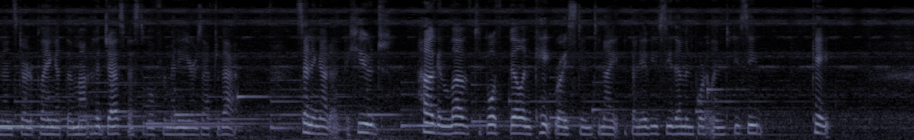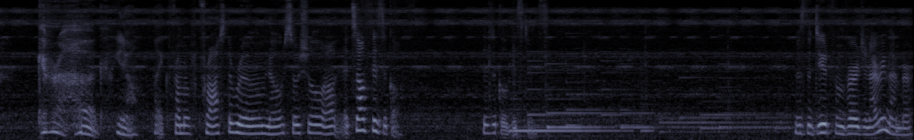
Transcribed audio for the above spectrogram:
And then started playing at the Mount Hood Jazz Festival for many years after that. Sending out a, a huge hug and love to both Bill and Kate Royston tonight. If any of you see them in Portland, if you see Kate, give her a hug, you know, like from across the room, no social, all, it's all physical. Physical distance. It was the dude from Virgin, I remember.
